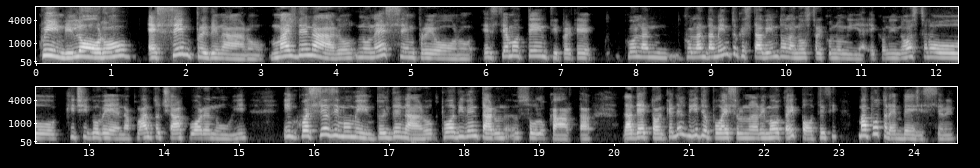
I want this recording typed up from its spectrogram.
Quindi l'oro è sempre denaro, ma il denaro non è sempre oro e stiamo attenti perché con l'andamento che sta avendo la nostra economia e con il nostro chi ci governa, quanto ci ha a cuore a noi, in qualsiasi momento il denaro può diventare un, solo carta. L'ha detto anche nel video, può essere una remota ipotesi, ma potrebbe essere.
